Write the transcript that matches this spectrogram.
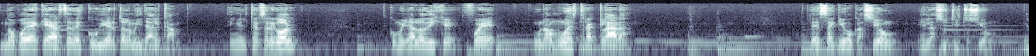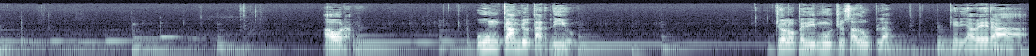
no podía quedarse descubierto en la mitad del campo. En el tercer gol, como ya lo dije, fue una muestra clara de esa equivocación en la sustitución. Ahora, un cambio tardío Yo lo pedí mucho esa dupla. Quería ver a,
